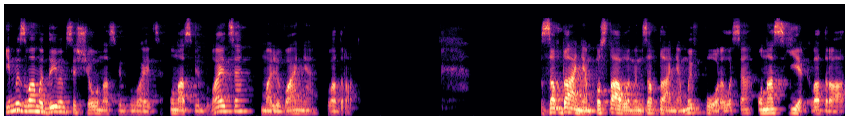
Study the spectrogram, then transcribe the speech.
і ми з вами дивимося, що у нас відбувається. У нас відбувається малювання квадрату. Завданням, поставленим завданням, ми впоралися. У нас є квадрат.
